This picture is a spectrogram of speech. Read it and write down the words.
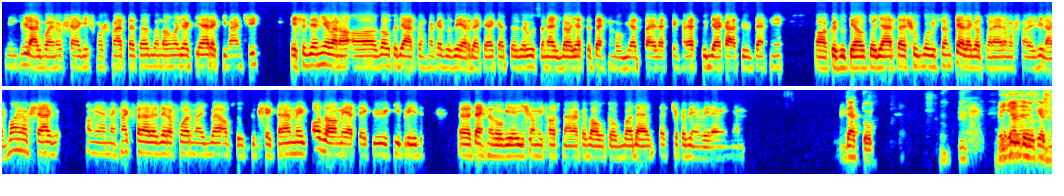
mint világbajnokság is most már, tehát azt gondolom, hogy aki erre kíváncsi, és ezért nyilván az autogyártóknak ez az érdeke 2021-ben, hogy ezt a technológiát fejlesztik, mert ezt tudják átültetni a közúti autógyártásukba, viszont tényleg ott van erre most már egy világbajnokság, ami ennek megfelel, ezért a Forma 1-ben abszolút szükségtelen. Még az a mértékű hibrid technológia is, amit használnak az autókba, de ez csak az én véleményem. Detto. Igen, nem tudok ez,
